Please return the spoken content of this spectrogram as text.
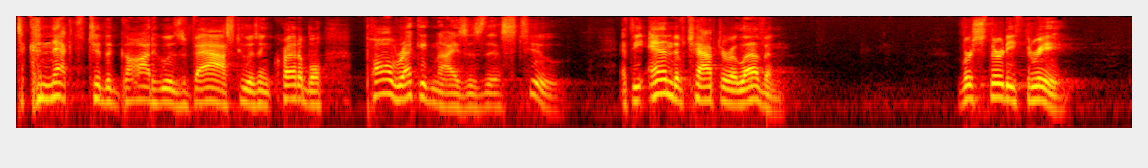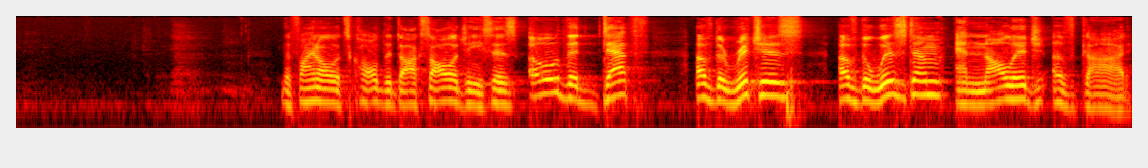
to connect to the God who is vast, who is incredible, Paul recognizes this too. At the end of chapter 11, verse 33, the final, it's called the doxology. He says, Oh, the depth of the riches of the wisdom and knowledge of God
